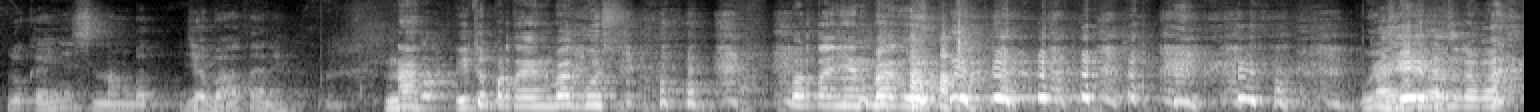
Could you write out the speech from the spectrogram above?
Lu kayaknya senang buat jabatan ya? Nah, itu pertanyaan bagus. pertanyaan bagus. Wijaya itu Kayaknya senang banget.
